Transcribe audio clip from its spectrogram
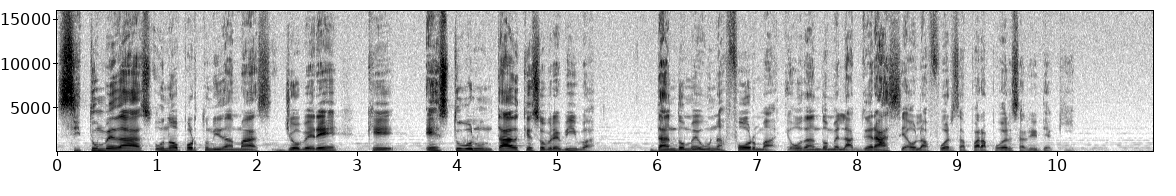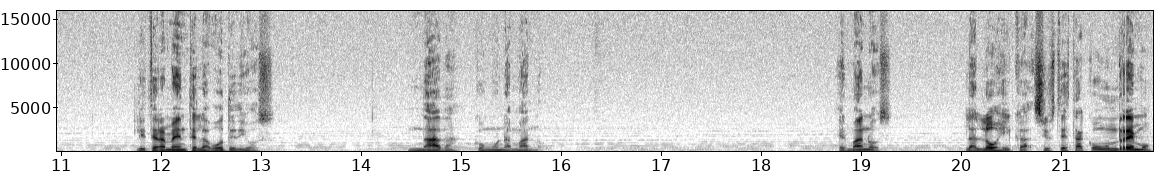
Si tú me das una oportunidad más, yo veré que es tu voluntad que sobreviva, dándome una forma o dándome la gracia o la fuerza para poder salir de aquí. Literalmente la voz de Dios. Nada con una mano. Hermanos, la lógica, si usted está con un remo,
